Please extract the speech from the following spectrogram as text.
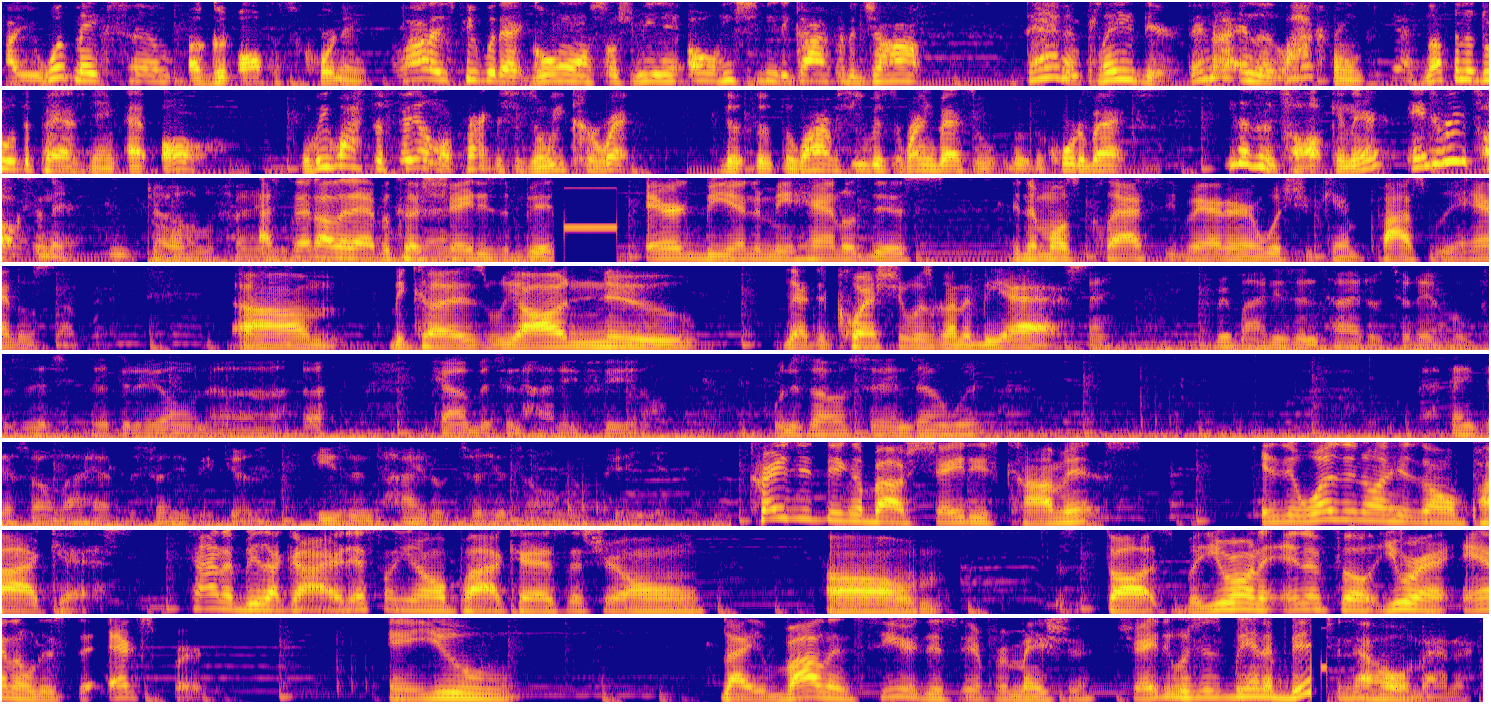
What makes him a good offensive coordinator? A lot of these people that go on social media, oh, he should be the guy for the job. They haven't played there. They're not in the locker room. It has nothing to do with the pass game at all. When we watch the film or practices and we correct the, the, the wide receivers, the running backs, the, the quarterbacks, he doesn't talk in there. Andy Reid talks in there. I said all of that because Shady's a bit. Eric Bieniemy handled this in the most classy manner in which you can possibly handle something, um, because we all knew that the question was going to be asked. Everybody's entitled to their own position, to their own uh, comments and how they feel. When it's all said and done with, I think that's all I have to say because he's entitled to his own opinion. Crazy thing about Shady's comments is it wasn't on his own podcast. Kind of be like, all right, that's on your own podcast. That's your own um, thoughts. But you were on the NFL. You were an analyst, the expert, and you like volunteered this information. Shady was just being a bitch in that whole matter.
